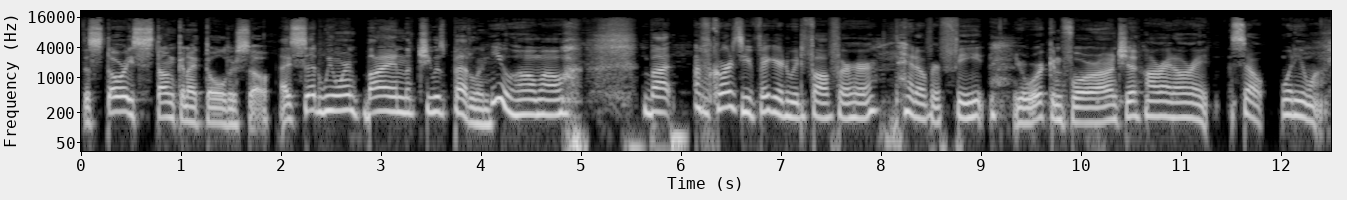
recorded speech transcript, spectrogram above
The story stunk and I told her so. I said we weren't buying that she was peddling. You homo. But, of course, you figured we'd fall for her. Head over feet. You're working for her, aren't you? All right, all right. So, what do you want?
